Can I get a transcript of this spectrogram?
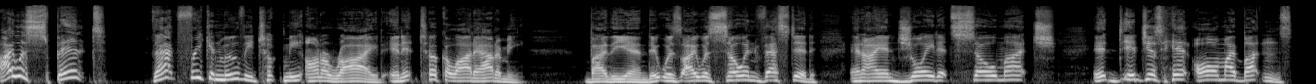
I was spent. That freaking movie took me on a ride and it took a lot out of me by the end. It was, I was so invested and I enjoyed it so much. It, it just hit all my buttons.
